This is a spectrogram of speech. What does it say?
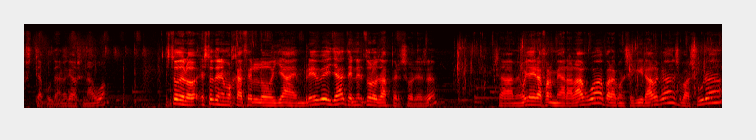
Hostia puta, me he quedado sin agua. Esto, de lo, esto tenemos que hacerlo ya en breve, ya tener todos los aspersores, ¿eh? O sea, me voy a ir a farmear al agua para conseguir algas, basura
